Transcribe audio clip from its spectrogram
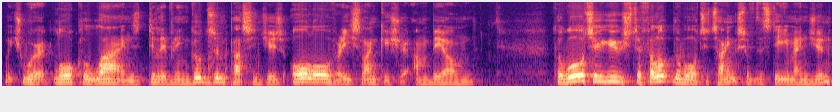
which worked local lines delivering goods and passengers all over East Lancashire and beyond. The water used to fill up the water tanks of the steam engine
